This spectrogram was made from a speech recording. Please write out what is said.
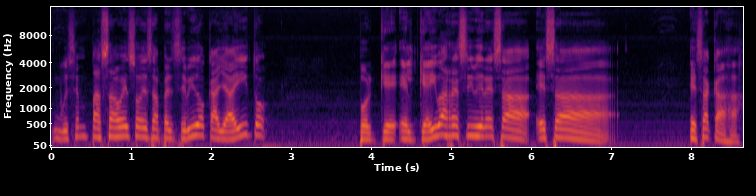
hubiesen pasado eso desapercibido, calladito, porque el que iba a recibir esa, esa, esa caja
